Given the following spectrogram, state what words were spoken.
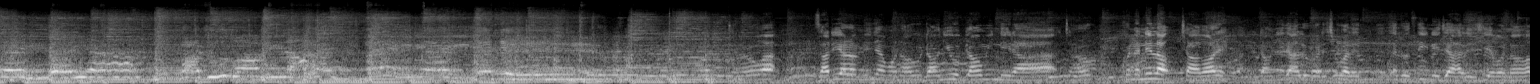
yeah yeah yeah ဘာကျူသွားပြီလား Hey yeah yeah yeah ကျွန်တော်တို့ကဇာတိကတော့မြင်းညံပေါ့နော်အခုတောင်ကြီးကိုပြောင်းပြီးနေတာကျွန်တော်တို့9နှစ်လောက်ကြာသွားတယ်တောင်ကြီးသားလူတွေတချို့ကလည်းအဲ့လိုသိနေကြလေရှိရပါတော့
